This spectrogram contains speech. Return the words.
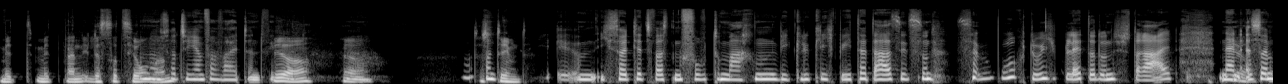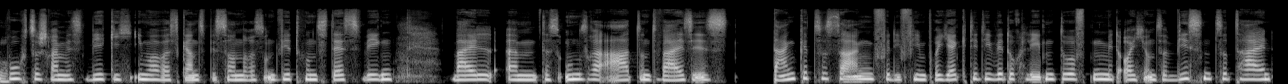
mit, mit meinen Illustrationen. Das hat sich einfach weiterentwickelt. Ja, ja. ja. Das und stimmt. Ähm, ich sollte jetzt fast ein Foto machen, wie glücklich Peter da sitzt und sein Buch durchblättert und strahlt. Nein, ja, also ein auch. Buch zu schreiben ist wirklich immer was ganz Besonderes und wir tun es deswegen, weil ähm, das unsere Art und Weise ist, Danke zu sagen für die vielen Projekte, die wir durchleben durften, mit euch unser Wissen zu teilen.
